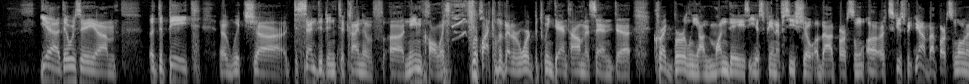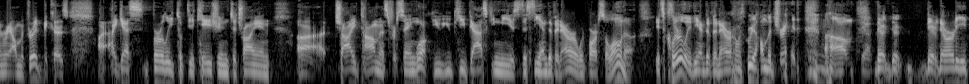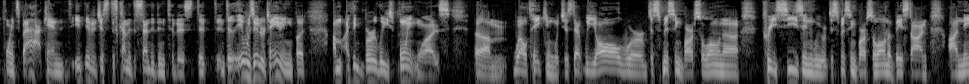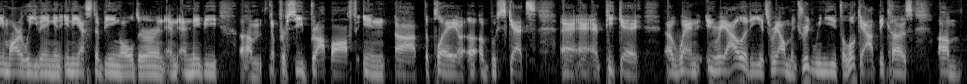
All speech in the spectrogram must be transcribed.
Yeah, there was a um, a debate uh, which uh, descended into kind of uh, name calling, for lack of a better word, between Dan Thomas and uh, Craig Burley on Monday's ESPN FC show about Barcelona. Uh, excuse me, yeah, about Barcelona and Real Madrid because I, I guess Burley took the occasion to try and uh, chide Thomas for saying, "Look, you you keep asking me, is this the end of an era with Barcelona? It's clearly the end of an era with Real Madrid. Mm-hmm. Um, yeah. they're, they're they're they're already eight points back, and it, it just this kind of descended into this." It was entertaining, but um, I think Burley's point was um, well taken, which is that we all were dismissing Barcelona preseason. We were dismissing Barcelona based on on Neymar leaving and Iniesta being older, and and, and maybe um, a perceived drop off in uh, the play of, of Busquets and, and Piqué. Uh, when in reality, it's Real Madrid we needed to look at because um,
